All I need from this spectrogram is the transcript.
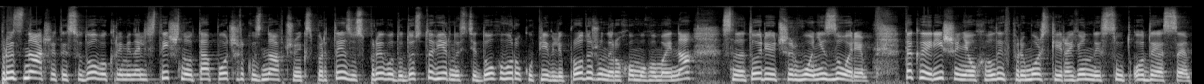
Призначити судово-криміналістичну та почеркознавчу експертизу з приводу достовірності договору купівлі-продажу нерухомого майна санаторію Червоні зорі. Таке рішення ухвалив Приморський районний суд Одеси.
